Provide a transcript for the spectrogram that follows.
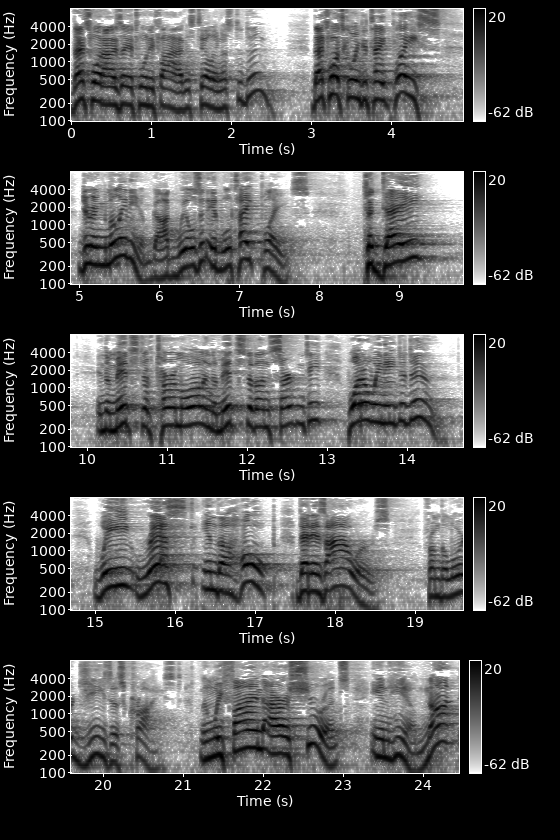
That's what Isaiah 25 is telling us to do. That's what's going to take place during the millennium. God wills it, it will take place. Today, in the midst of turmoil, in the midst of uncertainty, what do we need to do? We rest in the hope that is ours from the Lord Jesus Christ. And we find our assurance in Him, not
